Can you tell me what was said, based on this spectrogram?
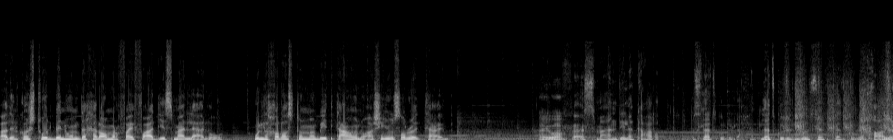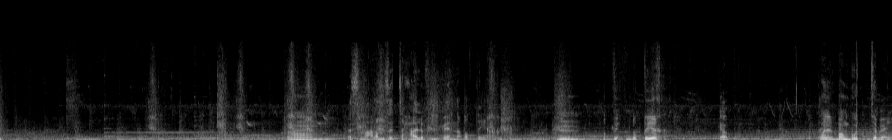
بعد نقاش طويل بينهم دخل عمر فايف وقعد يسمع اللي قالوه. واللي خلاص إنهم بيتعاونوا عشان يوصلوا للتاج أيوه. فاسمع عندي لك عرض. بس لا تقولوا لأحد. لا تقولوا ليوسف لا تقولوا لخالد. أم. اسمع رمز التحالف اللي بيننا بطيخ. مم. بطي- بطيخ؟ yep. وين البامبو تبعي؟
